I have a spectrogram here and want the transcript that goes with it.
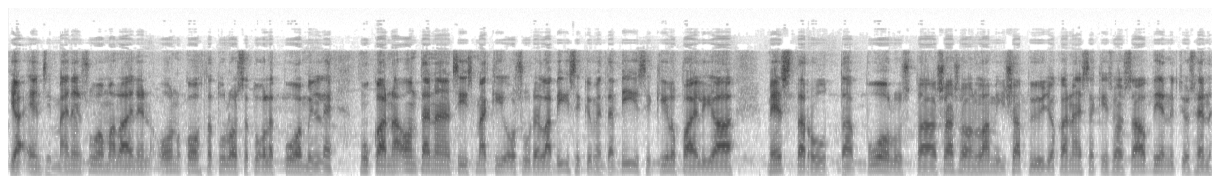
Ja ensimmäinen suomalainen on kohta tulossa tuolle puomille. Mukana on tänään siis mäkiosuudella 55 kilpailijaa. Mestaruutta puolustaa Shashon Lami Chapy, joka näissä kisoissa on vienyt jo sen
